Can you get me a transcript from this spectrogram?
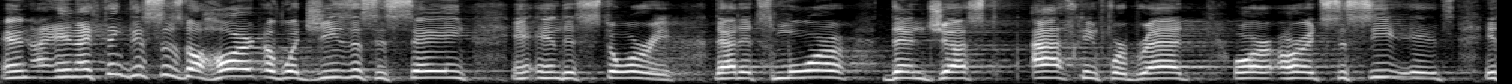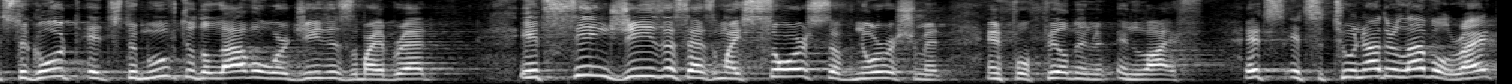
And, and I think this is the heart of what Jesus is saying in, in this story that it's more than just asking for bread or, or it's to see it's, it's to go it's to move to the level where jesus is my bread it's seeing jesus as my source of nourishment and fulfillment in life it's, it's to another level, right?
